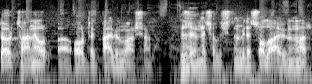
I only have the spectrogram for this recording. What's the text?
dört tane or- ortak albüm var şu an. Üzerine çalıştım. Bir de solo albümüm var.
